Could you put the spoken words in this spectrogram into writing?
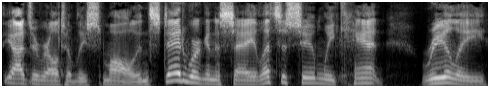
the odds are relatively small. Instead, we're going to say, let's assume we can't really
